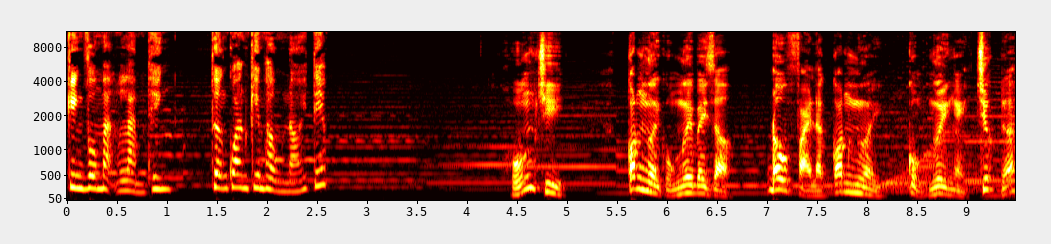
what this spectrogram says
Kinh vô mạng làm thinh Thượng quan Kim Hồng nói tiếp. Huống chi Con người của ngươi bây giờ Đâu phải là con người của ngươi ngày trước nữa.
